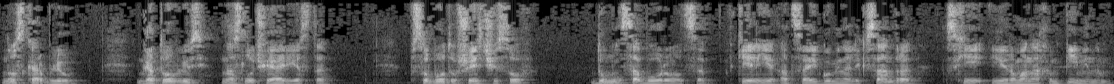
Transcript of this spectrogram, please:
но скорблю. Готовлюсь на случай ареста. В субботу в шесть часов думал собороваться в келье отца игумена Александра с хи иеромонахом Пименом.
